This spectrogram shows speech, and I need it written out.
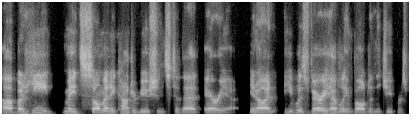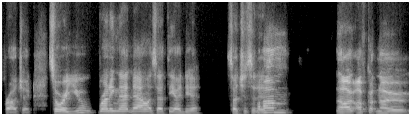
Uh, but he made so many contributions to that area. You know, and he was very heavily involved in the GPars project. So, are you running that now? Is that the idea, such as it is? Um, no, I've got no.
